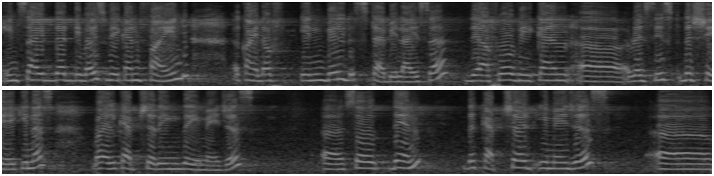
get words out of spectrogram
inside that device we can find a kind of inbuilt stabilizer therefore we can uh, resist the shakiness while capturing the images. Uh, so then the captured images uh,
